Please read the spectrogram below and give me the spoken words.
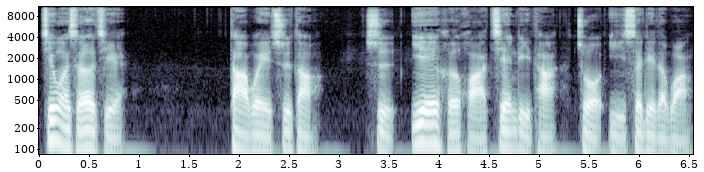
经文十二节，大卫知道是耶和华建立他做以色列的王，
